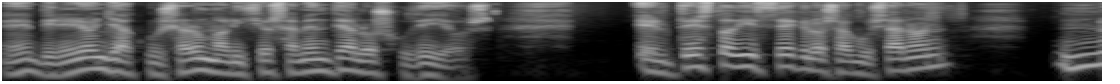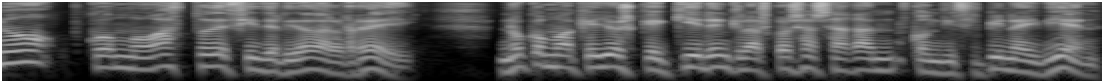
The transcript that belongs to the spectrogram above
¿eh? Vinieron y acusaron maliciosamente a los judíos. El texto dice que los acusaron no como acto de fidelidad al rey, no como aquellos que quieren que las cosas se hagan con disciplina y bien,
